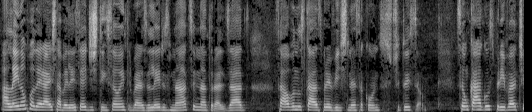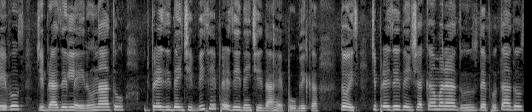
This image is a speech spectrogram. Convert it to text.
A lei não poderá estabelecer distinção entre brasileiros natos e naturalizados, salvo nos casos previstos nessa Constituição. São cargos privativos de brasileiro nato, de presidente e vice-presidente da República. 2. De presidente da Câmara dos Deputados.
